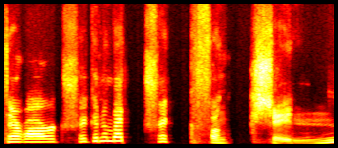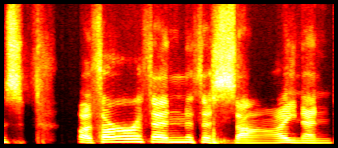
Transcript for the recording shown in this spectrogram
there are trigonometric functions other than the sine and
